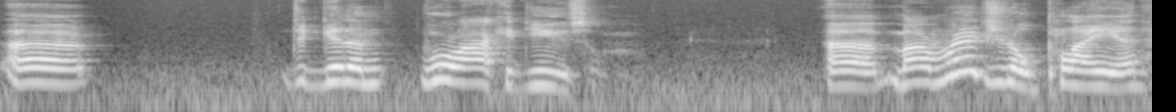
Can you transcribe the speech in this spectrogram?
uh, to get them where I could use them. Uh, my original plan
